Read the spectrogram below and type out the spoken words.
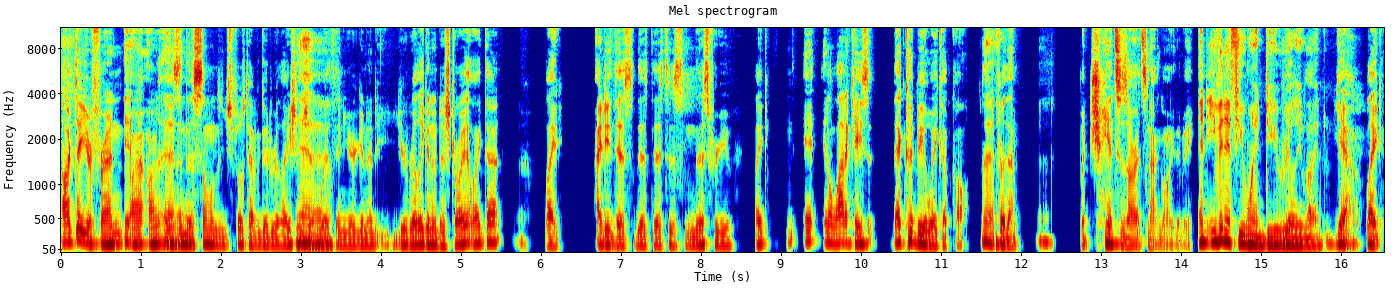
aren't they your friend? Yeah, Aren't, aren't- yeah. Isn't this someone that you're supposed to have a good relationship with, and you're gonna, you're really gonna destroy it like that? Like, I do this, this, this, this, and this for you. Like, in, in a lot of cases, that could be a wake up call for them, but chances are it's not going to be. And even if you win, do you really Uh, win? Yeah, like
